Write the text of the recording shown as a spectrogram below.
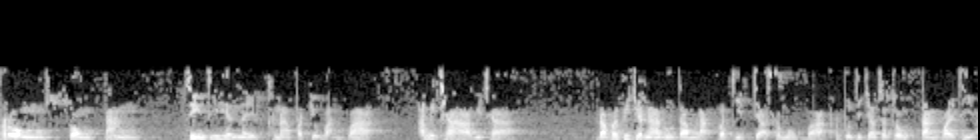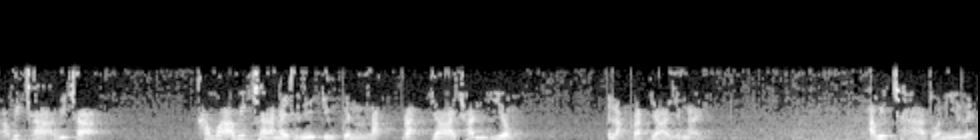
พระองค์ทรงตั้ง สิ่งที่เห็นในขณะปัจจุบันว่าอวิชชาวิชา เราไปพิจารณาดูตามหลักปฏิจจสมุปบาท พระพุทธเจ้าทรงตั้งไว้ที่อวิชชาวิชาคำว่าอวิชชาในชนิดจึงเป็นหลักปรัชญาชั้นเยี่ยม เป็นหลักปรัชญายังไง อวิชชาตัวนี้แหละ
